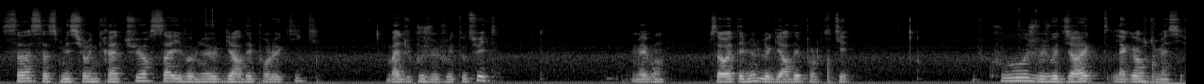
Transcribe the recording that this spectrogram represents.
Ça, ça se met sur une créature. Ça, il vaut mieux le garder pour le kick. Bah, du coup, je vais jouer tout de suite. Mais bon, ça aurait été mieux de le garder pour le kicker. Du coup, je vais jouer direct la gorge du massif.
